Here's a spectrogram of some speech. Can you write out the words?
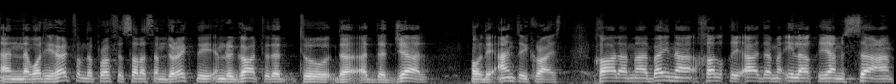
and what he heard from the Prophet sallallahu directly in regard to the to the Dajjal or the Antichrist. قال ما بين خلق آدم إلى قيام الساعة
